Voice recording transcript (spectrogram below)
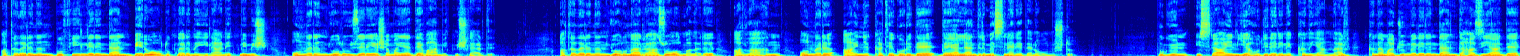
atalarının bu fiillerinden beri olduklarını ilan etmemiş, onların yolu üzere yaşamaya devam etmişlerdi. Atalarının yoluna razı olmaları Allah'ın onları aynı kategoride değerlendirmesine neden olmuştu. Bugün İsrail Yahudilerini kınayanlar, kınama cümlelerinden daha ziyade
